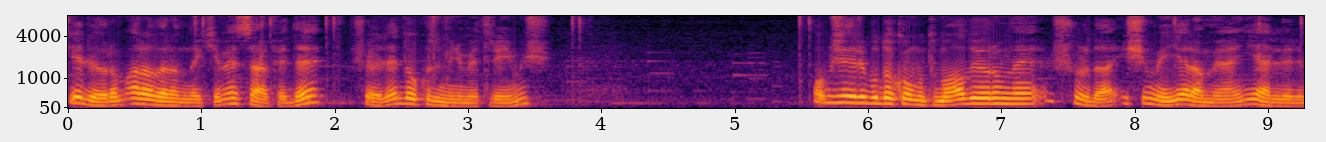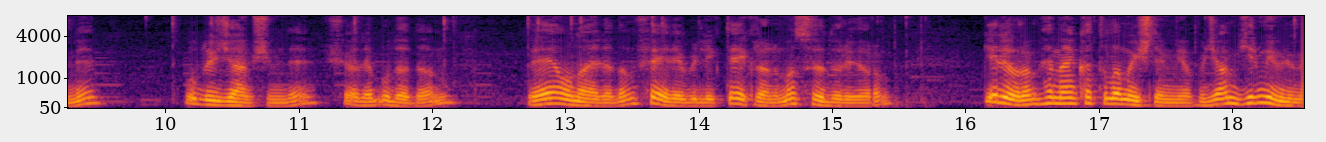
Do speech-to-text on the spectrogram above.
geliyorum. Aralarındaki mesafede şöyle 9 mm'ymiş. Objeleri buda komutumu alıyorum ve şurada işime yaramayan yerlerimi budayacağım şimdi. Şöyle budadım ve onayladım. F ile birlikte ekranıma sığdırıyorum. Geliyorum hemen katılama işlemi yapacağım. 20 mm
